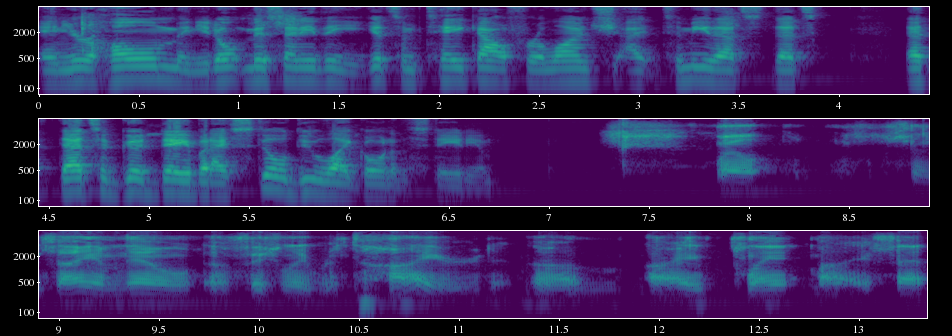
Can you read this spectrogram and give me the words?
and you're home and you don't miss anything, you get some takeout for lunch. I, to me, that's that's that that's a good day, but I still do like going to the stadium. Well, since I am now officially retired. Um, I plant my fat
